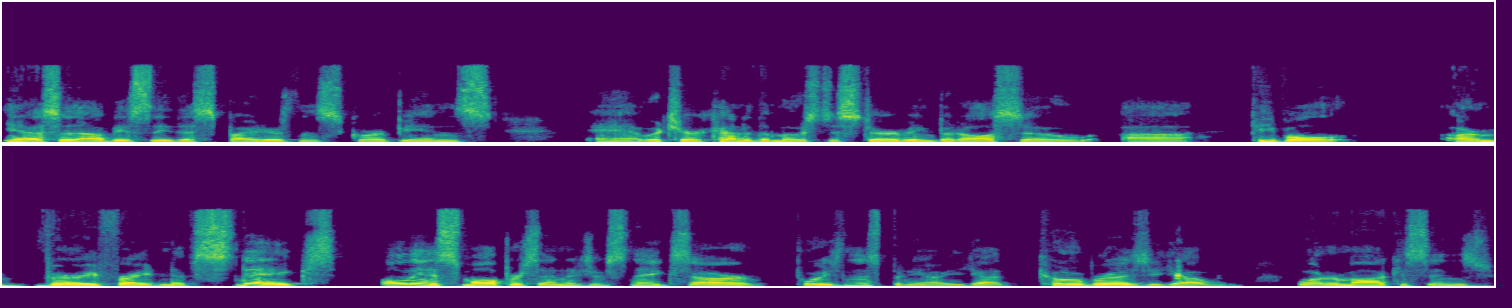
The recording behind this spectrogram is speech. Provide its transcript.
yeah, so obviously the spiders and the scorpions, uh, which are kind of the most disturbing, but also uh, people are very frightened of snakes. Only a small percentage of snakes are poisonous, but you know, you got cobras, you got water moccasins,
